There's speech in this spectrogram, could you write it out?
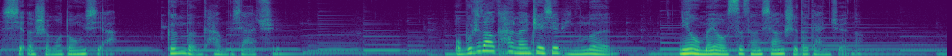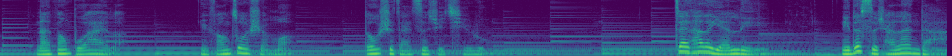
写的什么东西啊，根本看不下去。我不知道看完这些评论，你有没有似曾相识的感觉呢？男方不爱了，女方做什么，都是在自取其辱。在他的眼里，你的死缠烂打，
